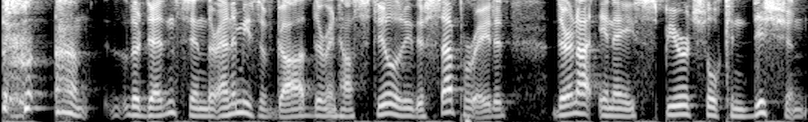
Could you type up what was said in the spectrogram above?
they're dead in sin, they're enemies of God, they're in hostility, they're separated, they're not in a spiritual condition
